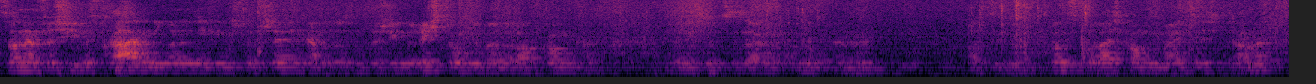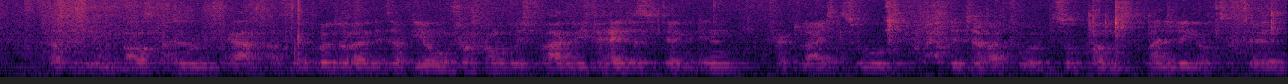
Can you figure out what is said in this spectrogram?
sondern verschiedene Fragen, die man in den Gegenstand stellen kann, also in verschiedene Richtungen, wie man darauf kommen kann. Wenn ich sozusagen ähm, aus diesem Kunstbereich komme, meinte ich damit, dass ich eben aus, einem, ja, aus einer kulturellen Etablierung schon komme, wo ich frage, wie verhält es sich denn im Vergleich zu Literatur, zu Kunst, meinetwegen auch zu Filmen.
